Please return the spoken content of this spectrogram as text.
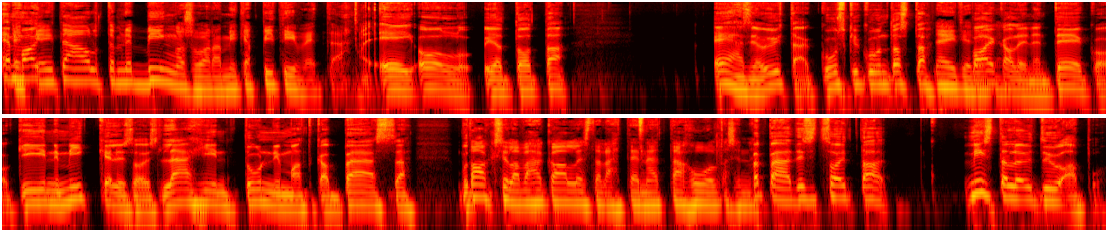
en Et mä, Ei tämä ollut tämmöinen bingosuora, mikä piti vetää. ei ollut. Ja tota, eihän se ole yhtään kuskikuntosta. Ei tietenkään. Paikallinen TK kiinni. Mikkeli olisi lähin, tunnin matkan päässä. Mutta Taksilla vähän kallista lähtee näyttää huulta sinne. mä päätin sitten soittaa, mistä löytyy apu.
